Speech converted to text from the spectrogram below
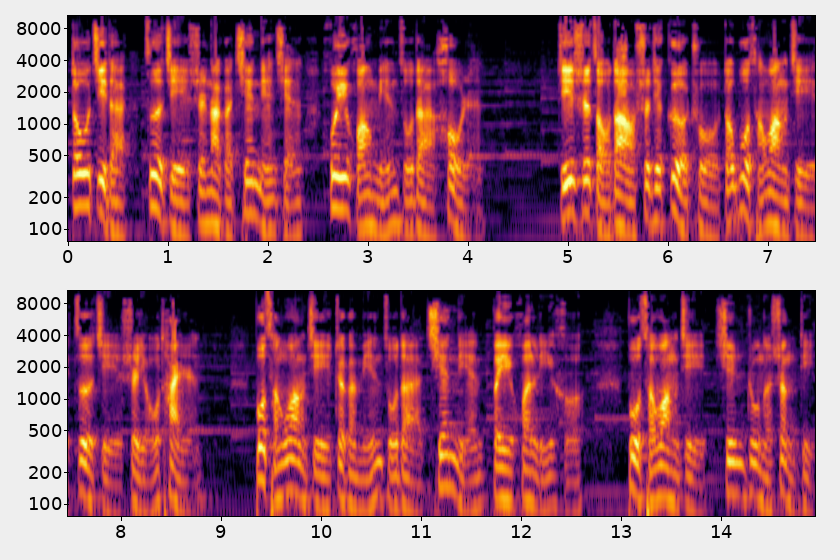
都记得自己是那个千年前辉煌民族的后人，即使走到世界各处，都不曾忘记自己是犹太人，不曾忘记这个民族的千年悲欢离合，不曾忘记心中的圣地，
